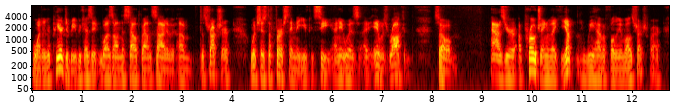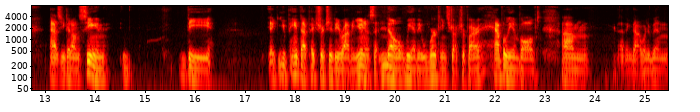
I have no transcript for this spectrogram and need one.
what it appeared to be because it was on the southbound side of, of the structure, which is the first thing that you can see, and it was it was rocking. So, as you're approaching, like, yep, we have a fully involved structure fire. As you get on scene, the you paint that picture to the arriving units that no, we have a working structure fire, heavily involved. Um, I think that would have been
